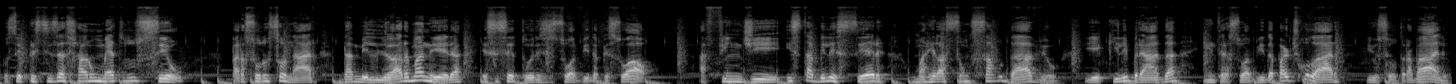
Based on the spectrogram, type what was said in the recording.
Você precisa achar um método seu para solucionar da melhor maneira esses setores de sua vida pessoal a fim de estabelecer uma relação saudável e equilibrada entre a sua vida particular e o seu trabalho.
